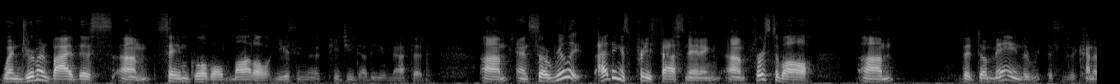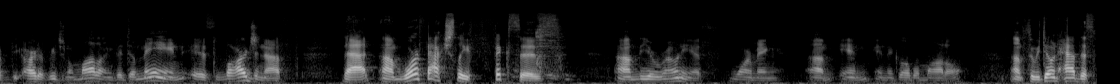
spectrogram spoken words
when driven by this um, same global model using the PGW method. Um, and so really, I think it's pretty fascinating. Um, first of all, um, the domain, the, this is kind of the art of regional modeling, the domain is large enough that um, WRF actually fixes um, the erroneous warming um, in, in the global model. So we don't have this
